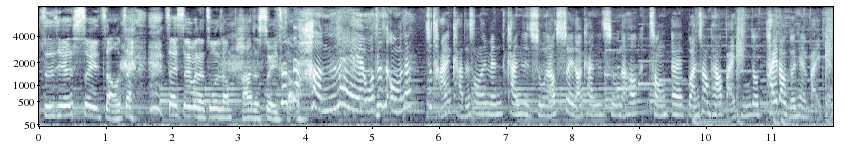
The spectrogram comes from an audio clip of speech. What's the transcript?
直接睡着在 在 Seven 的桌子上趴着睡着。真的很累哎！我这是我们在就躺在卡车上那边看日出，然后睡着看日出，然后从呃晚上拍到白天，就拍到隔天的白天，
